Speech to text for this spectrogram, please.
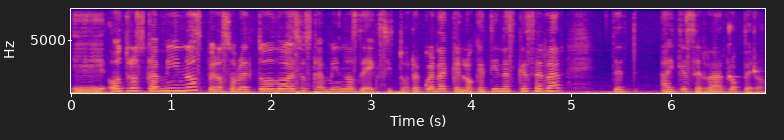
eh, otros caminos, pero sobre todo esos caminos de éxito. Recuerda que lo que tienes que cerrar, hay que cerrarlo, pero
